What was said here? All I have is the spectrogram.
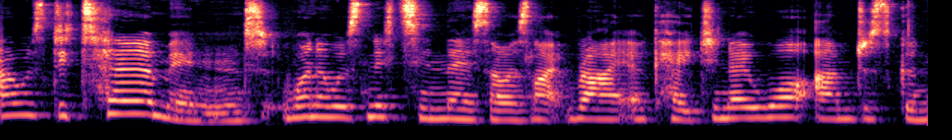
I was determined when I was knitting this, I was like, right, okay, do you know what? I'm just going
